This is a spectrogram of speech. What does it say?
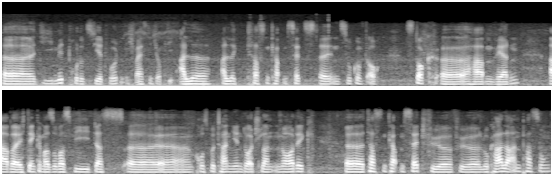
äh, die mitproduziert wurden. Ich weiß nicht, ob die alle, alle Tastenkappen-Sets äh, in Zukunft auch Stock äh, haben werden. Aber ich denke mal sowas wie das äh, Großbritannien, Deutschland, Nordic äh, Tastenkappen-Set für, für lokale Anpassungen.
